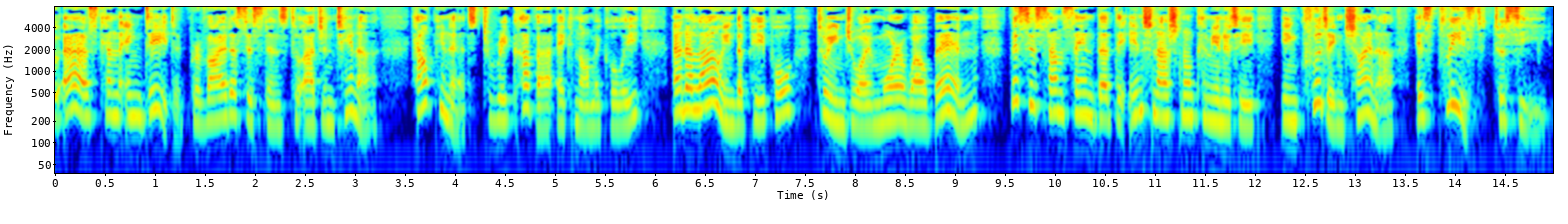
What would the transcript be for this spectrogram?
U.S. can indeed provide assistance to Argentina, helping it to recover economically and allowing the people to enjoy more well-being, this is something that the international community, including China, is pleased to see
